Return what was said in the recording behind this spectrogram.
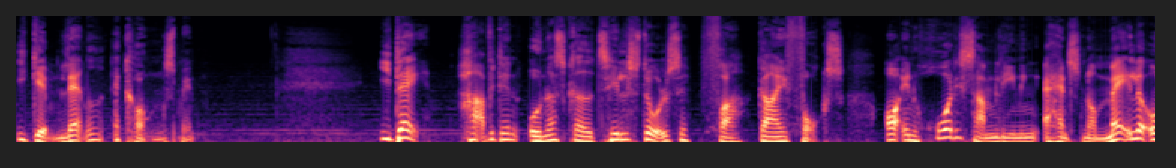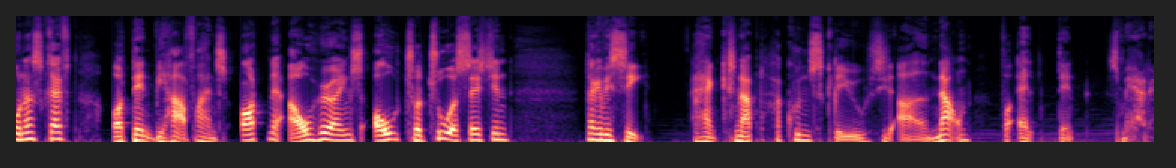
igennem landet af kongens mænd. I dag har vi den underskrevet tilståelse fra Guy Fawkes, og en hurtig sammenligning af hans normale underskrift og den, vi har fra hans 8. afhørings- og tortursession, der kan vi se, at han knapt har kunnet skrive sit eget navn for al den smerte.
